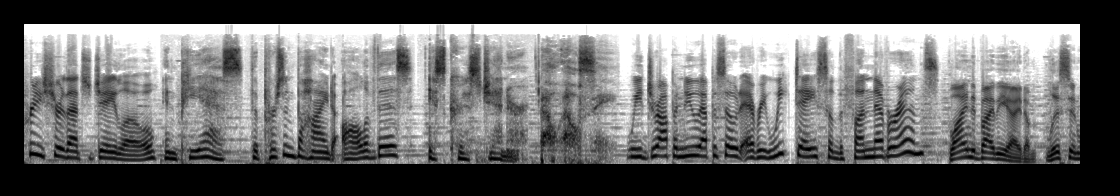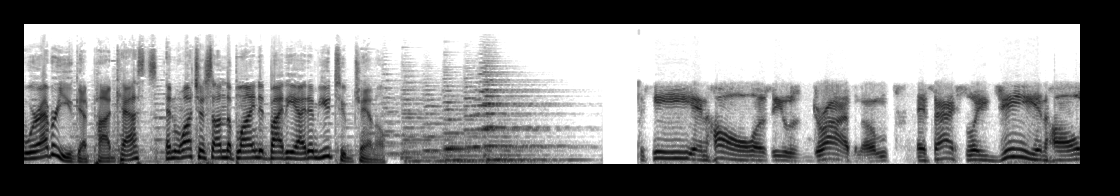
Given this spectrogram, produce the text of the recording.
Pretty sure that's J Lo. And P.S. The person behind all of this is Kris Jenner LLC. We drop a new episode every weekday, so the fun never ends. Blinded by the item. Listen wherever you get podcasts, and watch us on the Blinded by the Item YouTube channel. He and Hall as he was driving them. It's actually Gee and Haw.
